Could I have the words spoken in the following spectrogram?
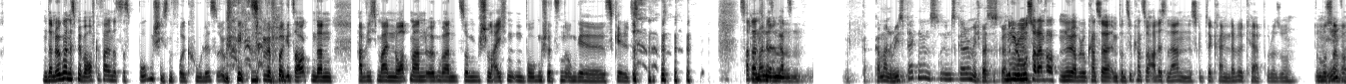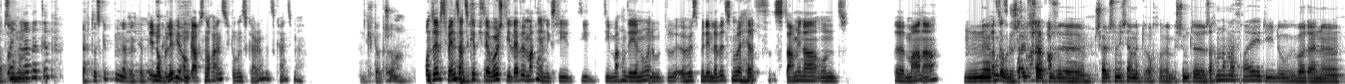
Und dann irgendwann ist mir aber aufgefallen, dass das Bogenschießen voll cool ist. Irgendwie, das hat mir voll getaugt. Und dann habe ich meinen Nordmann irgendwann zum schleichenden Bogenschützen umgeskillt. das hat dann nicht mehr so ganz. Kann man respecken in, in Skyrim? Ich weiß das gar nicht. Nö, du musst halt einfach, nö, aber du kannst ja, im Prinzip kannst du alles lernen. Es gibt ja keinen Level Cap oder so. Du musst nee, einfach. Dann, Level Cap? Ich dachte, es gibt ein Level Cap. In Oblivion gab es noch eins. Ich glaube, in Skyrim gibt es keins mehr. Ich glaube schon. Und selbst wenn es eins gibt, ist ja wurscht, die Level machen ja nichts. Die, die, die machen dir ja nur, du, du erhöhst mit den Levels nur Health, Stamina und äh, Mana. Na gut, aber du schaltest ja auch diese, schaltest du nicht damit auch äh, bestimmte Sachen nochmal frei, die du über deine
